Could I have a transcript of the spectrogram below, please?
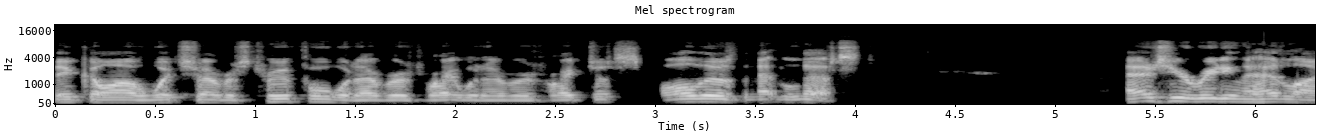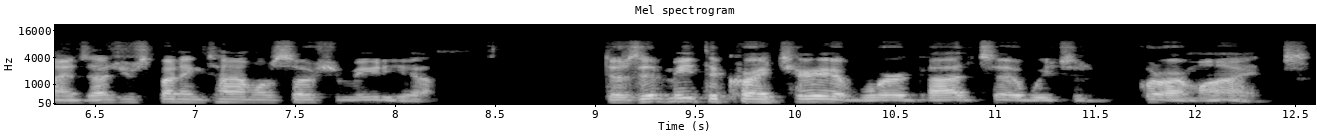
Think on whichever is truthful, whatever is right, whatever is righteous, all those that list. As you're reading the headlines, as you're spending time on social media, does it meet the criteria of where God said we should put our minds?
